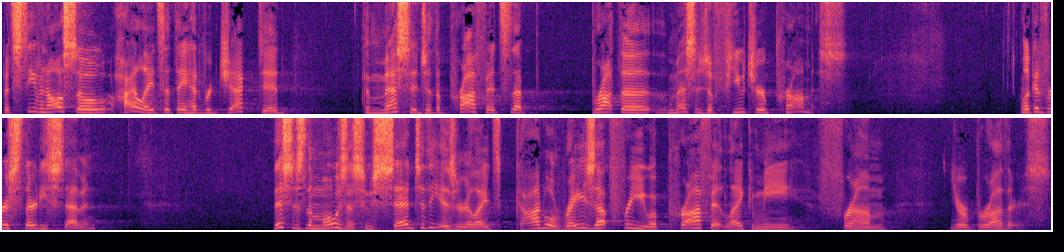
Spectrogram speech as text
but Stephen also highlights that they had rejected the message of the prophets that brought the message of future promise. Look at verse 37. This is the Moses who said to the Israelites, God will raise up for you a prophet like me from your brothers.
